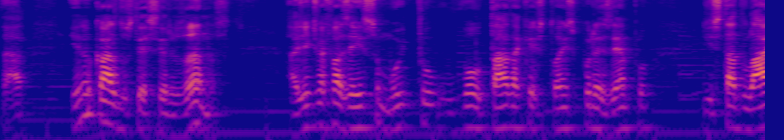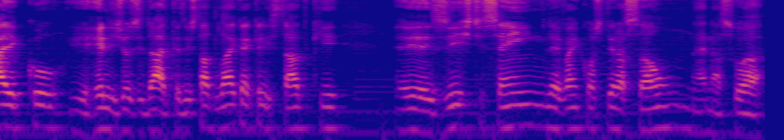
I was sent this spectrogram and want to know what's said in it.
Tá? E no caso dos terceiros anos, a gente vai fazer isso muito voltado a questões, por exemplo, de Estado laico e religiosidade. Quer dizer, o Estado laico é aquele Estado que eh, existe sem levar em consideração né, na sua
